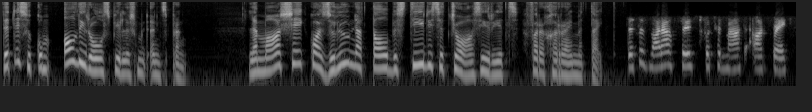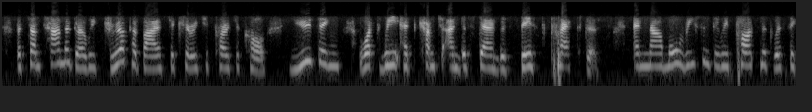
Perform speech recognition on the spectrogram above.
Dit is hoekom al die rolspelers moet inspring. Lamashe KwaZulu-Natal bestuur die situasie reeds vir 'n geruime tyd. This is not our first foot and mouth outbreak, but some time ago we drew up a biosecurity protocol using what we had come to understand as best practice And now, more recently, we partnered with the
